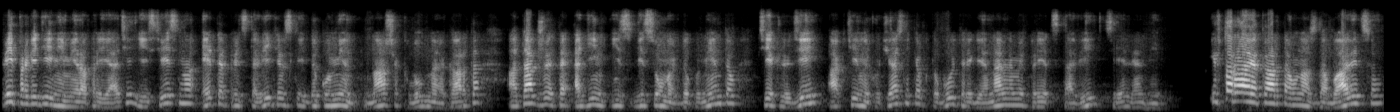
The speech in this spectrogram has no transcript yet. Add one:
При проведении мероприятий, естественно, это представительский документ, наша клубная карта, а также это один из весомых документов тех людей, активных участников, кто будет региональными представителями. И вторая карта у нас добавится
